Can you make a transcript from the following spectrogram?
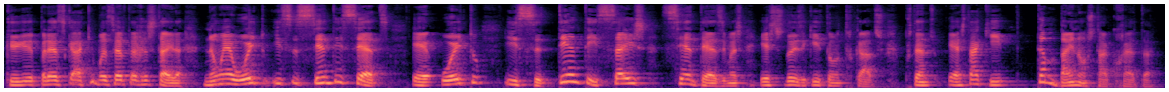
que parece que há aqui uma certa rasteira. Não é 8 e 67, é 8 e 76 centésimas. Estes dois aqui estão trocados. Portanto, esta aqui também não está correta.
